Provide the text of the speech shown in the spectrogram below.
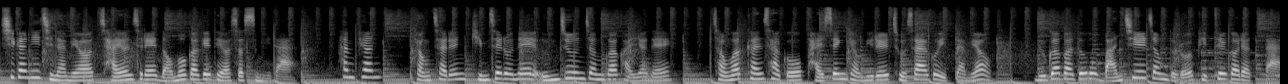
시간이 지나며 자연스레 넘어가게 되었었습니다. 한편 경찰은 김세론의 음주운전과 관련해 정확한 사고 발생 경위를 조사하고 있다며 누가 봐도 만취일 정도로 비틀거렸다.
